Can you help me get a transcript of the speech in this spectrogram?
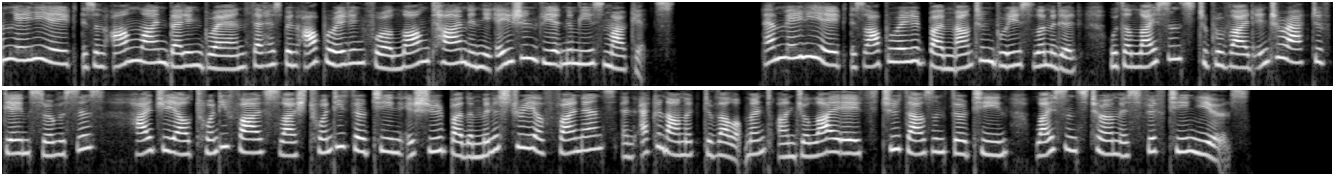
M88 is an online betting brand that has been operating for a long time in the Asian Vietnamese markets. M88 is operated by Mountain Breeze Limited, with a license to provide interactive game services, IGL 25-2013 issued by the Ministry of Finance and Economic Development on July 8, 2013. License term is 15 years.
